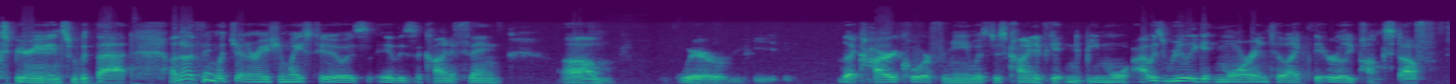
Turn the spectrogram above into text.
experience with that. Another thing with Generation Waste too is it was the kind of thing um, where like hardcore for me was just kind of getting to be more. I was really getting more into like the early punk stuff.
